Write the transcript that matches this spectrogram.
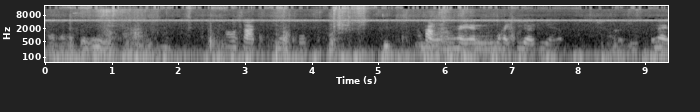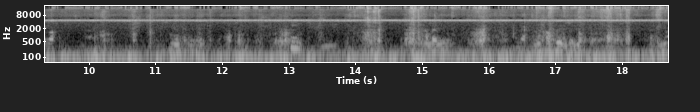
เอาเอาเอาตัวนี้นะสากเงินครบผังให้อันบ่ให้ขี้เหลือเฮียเนาะได้ปะ ทำแบบนี้นี่เข้าพื้นตัวนี้เอาตรงนี้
